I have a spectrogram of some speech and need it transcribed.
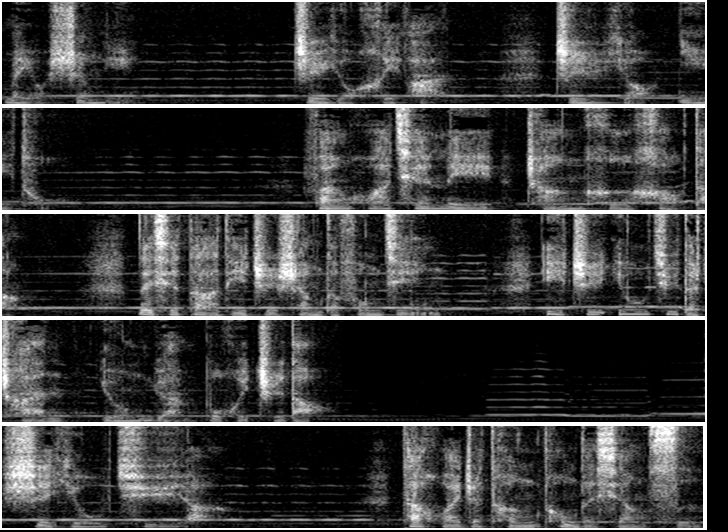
没有声音，只有黑暗，只有泥土。繁花千里，长河浩荡，那些大地之上的风景，一只幽居的蝉永远不会知道。是幽居呀，他怀着疼痛的相思，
